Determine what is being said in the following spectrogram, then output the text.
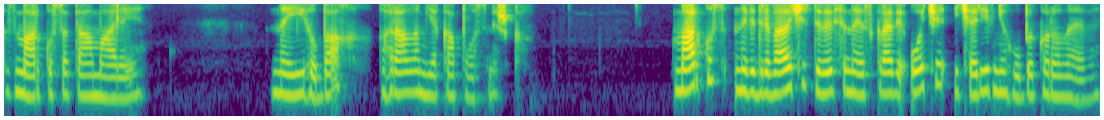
з Маркуса та Амалії. На її губах грала м'яка посмішка. Маркус, не відриваючись, дивився на яскраві очі і чарівні губи королеви,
